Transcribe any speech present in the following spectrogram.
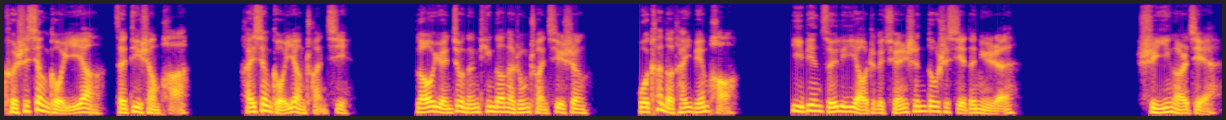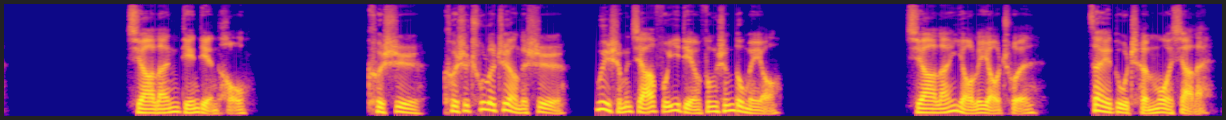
可是像狗一样在地上爬，还像狗一样喘气。”老远就能听到那种喘气声。我看到他一边跑，一边嘴里咬着个全身都是血的女人。是婴儿姐。贾兰点点头。可是，可是出了这样的事，为什么贾府一点风声都没有？贾兰咬了咬唇，再度沉默下来。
